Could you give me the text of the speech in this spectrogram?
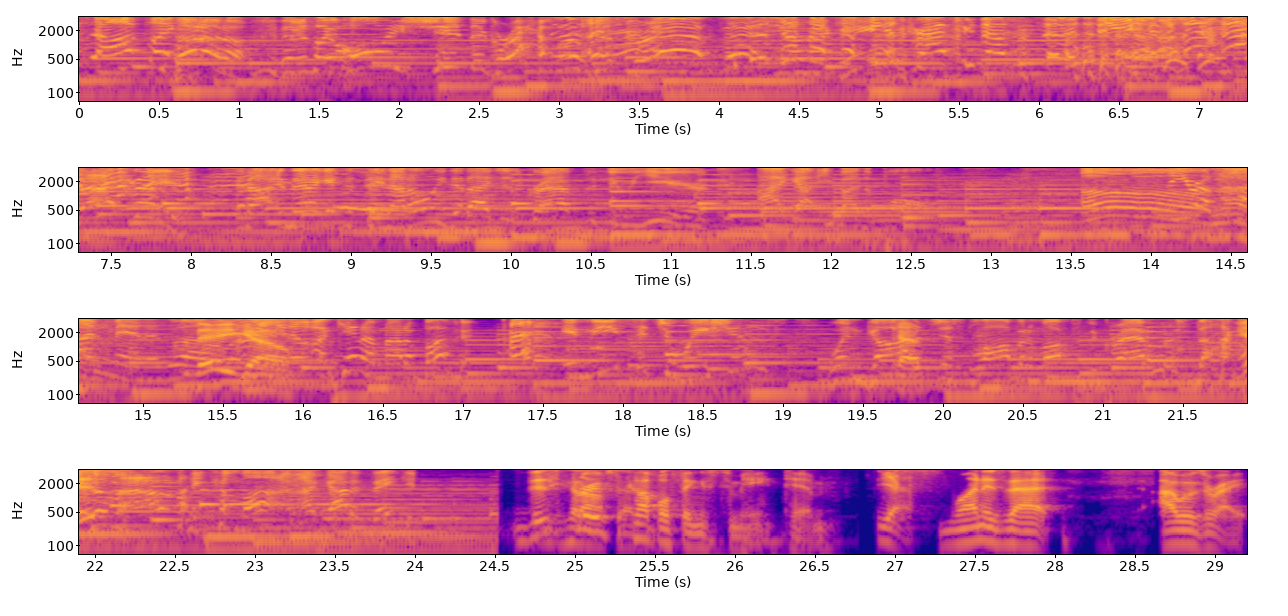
the top? Like no, no, no. There's like, holy shit, the grabbler just grabbed that. You know what I mean? he just grabbed 2017. exactly. And, I, and then I get to say, not only did I just grab the new year, I got you by the ball. Oh, so you're a nice. pun man as well. there you You go. know, again, I'm not above it. In these situations, when God's just lobbing them up to the grabblers, knocking This- them out, like, come on, I gotta take it. This Cut proves a that. couple things to me, Tim. Yes. One is that I was right.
